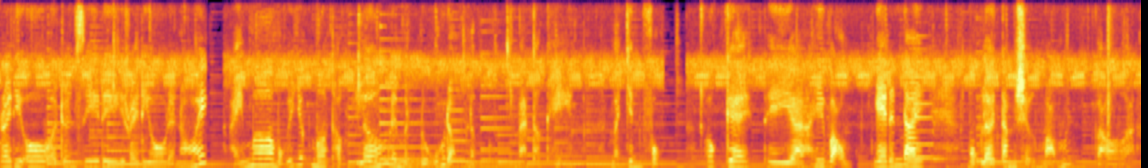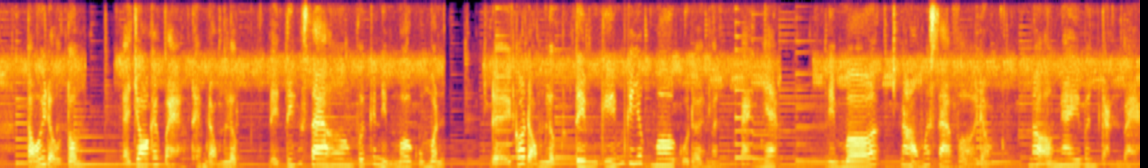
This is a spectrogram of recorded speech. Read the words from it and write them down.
radio ở trên CD radio đã nói hãy mơ một cái giấc mơ thật lớn để mình đủ động lực mà thực hiện mà chinh phục. Ok thì à, hy vọng nghe đến đây một lời tâm sự mỏng vào à, tối đầu tuần đã cho các bạn thêm động lực để tiến xa hơn với cái niềm mơ của mình, để có động lực tìm kiếm cái giấc mơ của đời mình, bạn nha. Niềm mơ nó không có xa vời đâu, nó ở ngay bên cạnh bạn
